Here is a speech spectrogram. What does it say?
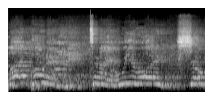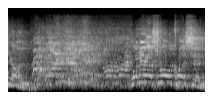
My opponent tonight, Leroy Shogun. Let me ask you all a question.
